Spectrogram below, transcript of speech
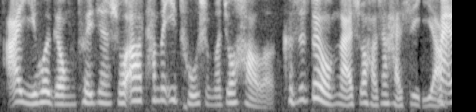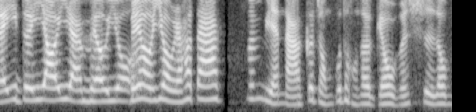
阿姨会给我们推荐说啊，他们一涂什么就好了。可是对我们来说好像还是一样，买了一堆药依然没有用，没有用。然后大家分别拿各种不同的给我们试，都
